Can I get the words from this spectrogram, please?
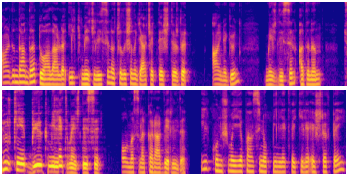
Ardından da dualarla ilk meclisin açılışını gerçekleştirdi. Aynı gün meclisin adının Türkiye Büyük Millet Meclisi olmasına karar verildi. İlk konuşmayı yapan Sinop Milletvekili Eşref Bey,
